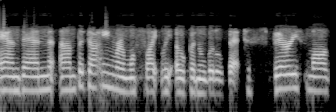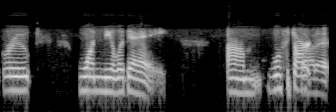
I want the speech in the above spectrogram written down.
and then um, the dining room will slightly open a little bit to very small groups, one meal a day. Um, we'll start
